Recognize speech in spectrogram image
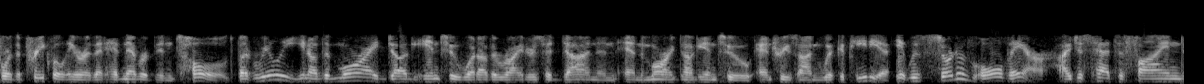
for the prequel era that had never been told. But really, you know, the more I dug into what other writers had done and, and the more I dug into entries on Wikipedia, it was sort of all there. I just had to find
